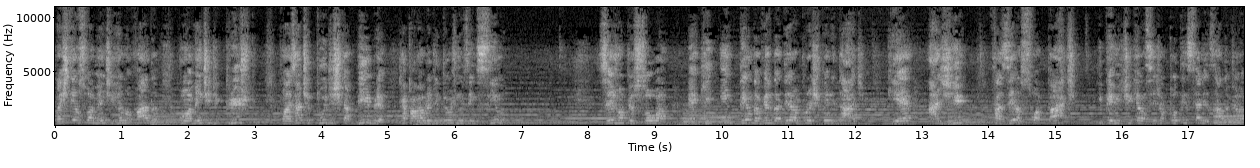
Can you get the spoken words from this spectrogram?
mas tenha sua mente renovada com a mente de Cristo, com as atitudes que a Bíblia, que a palavra de Deus nos ensina. Seja uma pessoa é, que entenda a verdadeira prosperidade, que é agir, fazer a sua parte e permitir que ela seja potencializada pela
